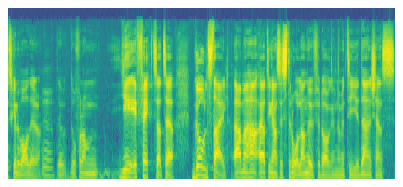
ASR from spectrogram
skulle vara det. Då. Mm. det då får de ge effekt, så att säga. Gold Style. Ja, men han, jag tycker han ser strålande ut för dagen, nummer 10. Den känns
